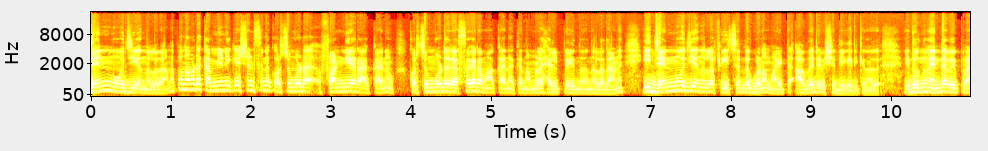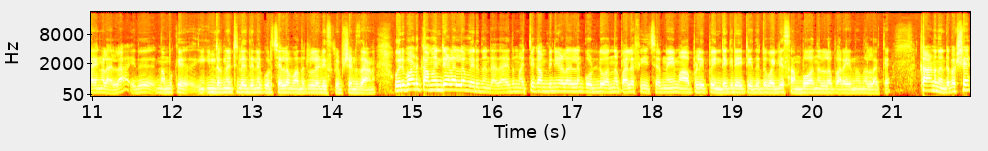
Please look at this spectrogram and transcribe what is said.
ജെൻ മോജി എന്നുള്ളതാണ്. അപ്പോൾ നമ്മുടെ കമ്മ്യൂണിക്കേഷൻസിനെ കുറച്ചും കൂടെ ഫണ്ണിയർ ആക്കാനും കുറച്ചും കൂടെ രസകരമാക്കാനൊക്കെ നമ്മളെ ഹെൽപ്പ് ചെയ്യുന്നു എന്നുള്ളതാണ് ഈ ജെൻ മോജി എന്നുള്ള ഫീച്ചറിന്റെ ഗുണമായിട്ട് അവർ വിശദീകരിക്കുന്നത്. ഇതൊന്നും എന്റെ അഭിപ്രായങ്ങളല്ല. ഇത് നമുക്ക് ഇന്റർനെറ്റിൽ ഇതിനെക്കുറിച്ചെല്ലാം വന്നിട്ടുള്ള ഡിസ്ക്രിപ്ഷൻസ് ആണ്. ഒരുപാട് കമന്റുകളെല്ലാം വരുന്നുണ്ട്. അതായത് മറ്റ് കമ്പനികളെല്ലാം കൊണ്ടുവന്ന പല ഫീച്ചറിനെയും ആപ്പിൾ ഇപ്പോൾ ഇന്റഗ്രേറ്റ് ചെയ്തിട്ട് വലിയ സംഭവം എന്നുള്ള പറയുന്നു എന്നുള്ളതൊക്കെ കാണുന്നുണ്ട്. പക്ഷേ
